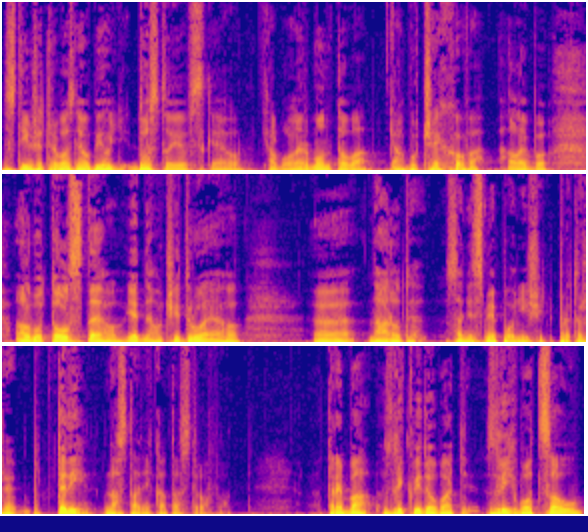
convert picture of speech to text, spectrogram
s tým, že treba z neho vyhodiť Dostojevského, alebo Lermontova, alebo Čechova, alebo, alebo Tolstého, jedného či druhého. E, národ sa nesmie ponížiť, pretože vtedy nastane katastrofa treba zlikvidovať zlých vodcov,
